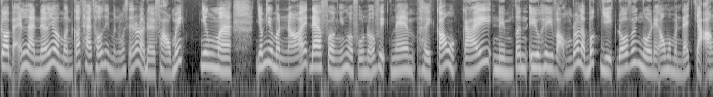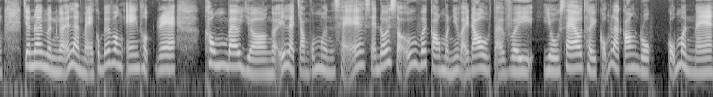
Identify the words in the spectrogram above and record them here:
cơ bản là nếu như mà mình có tha thứ thì mình cũng sẽ rất là đề phòng ấy. Nhưng mà giống như mình nói đa phần những người phụ nữ Việt Nam thì có một cái niềm tin yêu hy vọng rất là bất diệt đối với người đàn ông mà mình đã chọn. Cho nên mình nghĩ là mẹ của bé Vân An thật ra không bao giờ nghĩ là chồng của mình sẽ sẽ đối xử với con mình như vậy đâu. Tại vì dù sao thì cũng là con ruột của mình mà.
